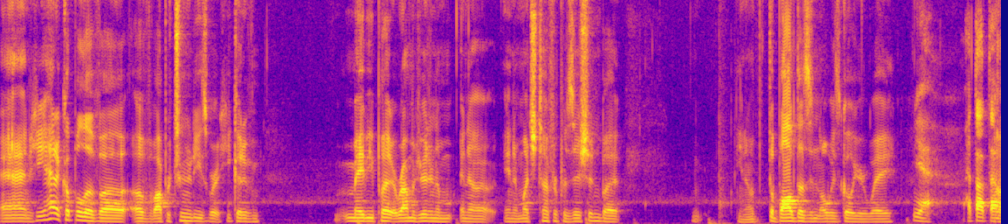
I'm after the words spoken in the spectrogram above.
and he had a couple of uh, of opportunities where he could have maybe put Real Madrid in a in a in a much tougher position, but you know the ball doesn't always go your way. Yeah, I thought that, that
